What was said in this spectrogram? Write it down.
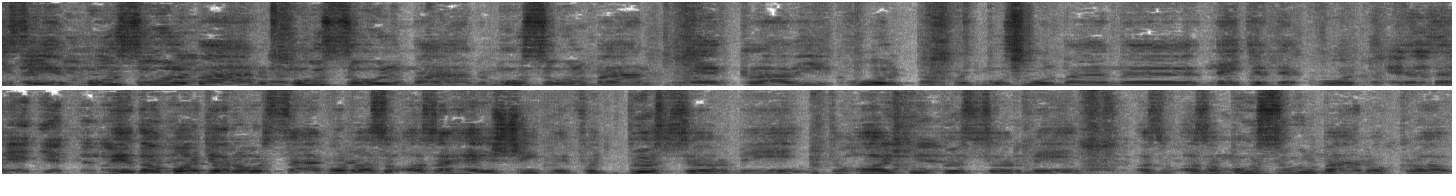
izé, muzulmán, muzulmán, muzulmán enklávék voltak, vagy muzulmán negyedek voltak. Ez az érted? egyetlen, Például Magyarországon az, az a helység, hogy böszörmény, mint a hajdú böszörmény, az, az a muzulmánokra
